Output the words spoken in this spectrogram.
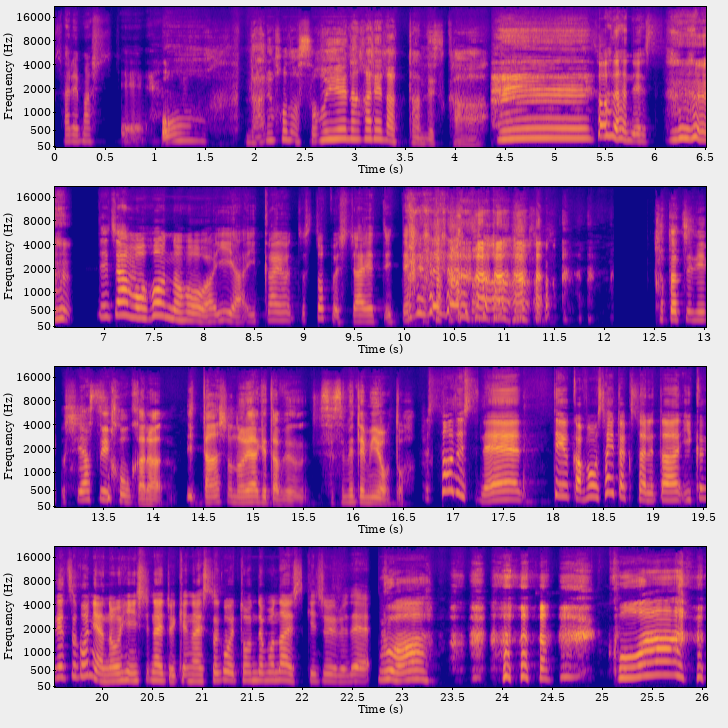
されまして、おー。なるほど。そういう流れだったんですか。へえ。そうなんです。で、じゃあもう本の方はいいや、一回ストップしちゃえって言って。形にしやすい方から一旦足を乗り上げた分、進めてみようと。そうですね。っていうかもう採択された1ヶ月後には納品しないといけないすごいとんでもないスケジュールで。うわ 怖ーそう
